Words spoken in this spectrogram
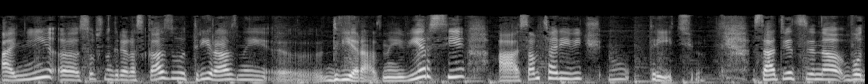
они, э, собственно говоря, рассказывают три разные, э, две разные версии, а сам царевич, ну, третий третью. Соответственно, вот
